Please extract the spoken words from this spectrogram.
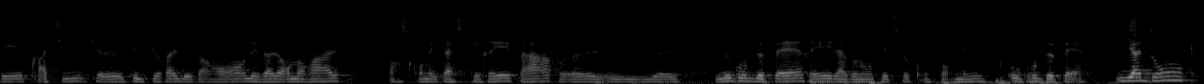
des pratiques euh, culturelles des parents, des valeurs morales, parce qu'on est aspiré par euh, le, groupe de pères et la volonté de se conformer au groupe de pères. Il y a donc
